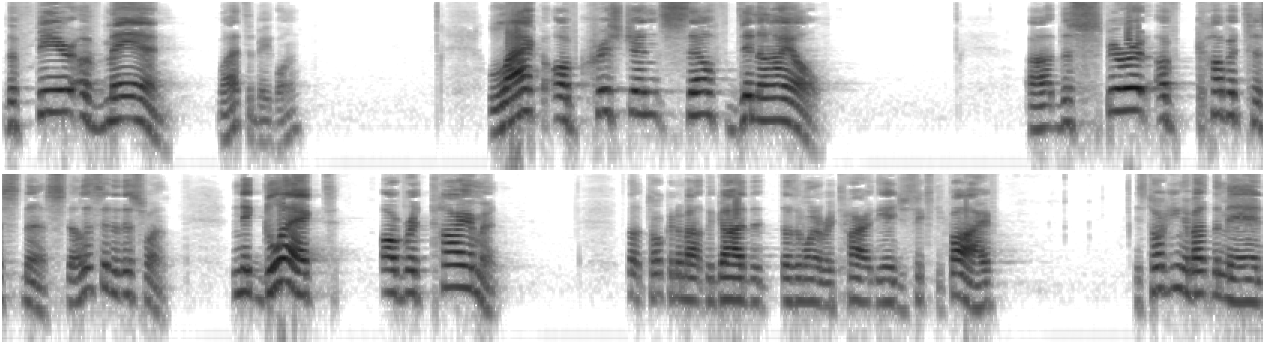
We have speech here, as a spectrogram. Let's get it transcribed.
The fear of man. Well, that's a big one. Lack of Christian self denial. Uh, the spirit of covetousness. Now, listen to this one neglect of retirement. Not talking about the guy that doesn't want to retire at the age of 65. He's talking about the man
